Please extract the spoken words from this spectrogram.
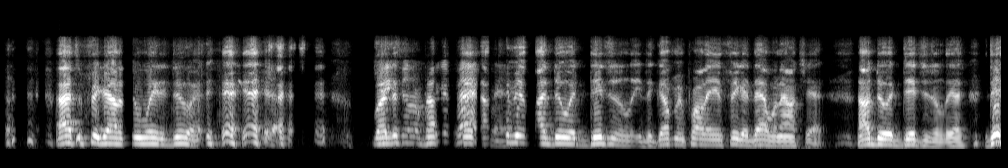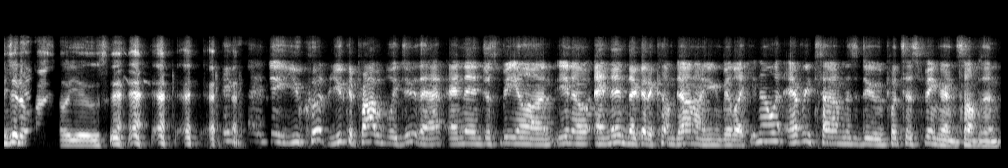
I have to figure out a new way to do it. yeah. But this, back, maybe if I do it digitally, the government probably ain't figured that one out yet. I'll do it digitally. Digital IOUs. exactly. You could you could probably do that and then just be on, you know, and then they're gonna come down on you and be like, you know what? Every time this dude puts his finger in something.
